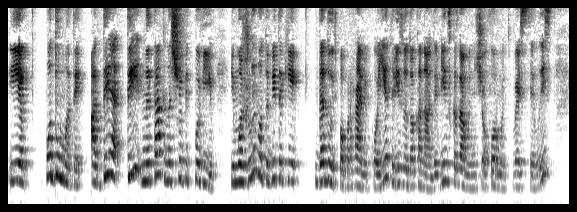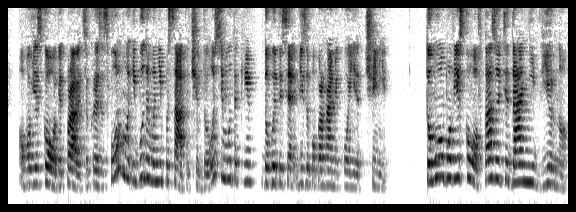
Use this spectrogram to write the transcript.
і подумати, а де ти не так на що відповів. І можливо тобі таки дадуть по програмі КОЄТ візу до Канади. Він сказав мені, що оформить весь цей лист, обов'язково відправить цю кризис форму і буде мені писати, чи вдалося йому таки добитися візу по програмі КОЄТ чи ні. Тому обов'язково вказуйте дані вірно.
